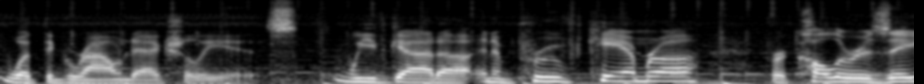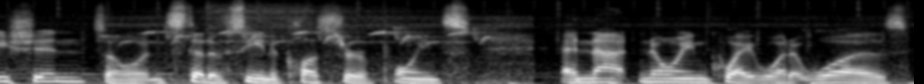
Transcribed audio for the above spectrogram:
what the ground actually is. We've got a, uh, an improved camera for colorization. So instead of seeing a cluster of points and not knowing quite what it was,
